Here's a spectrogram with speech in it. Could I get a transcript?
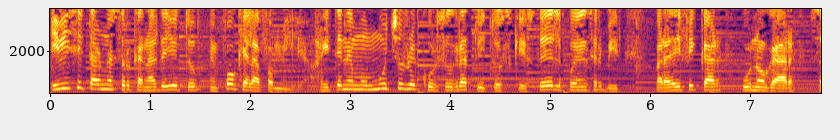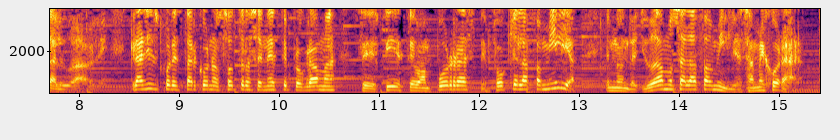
y visitar nuestro canal de YouTube Enfoque a la Familia. Ahí tenemos muchos recursos gratuitos que ustedes le pueden servir para edificar un hogar saludable. Gracias por estar con nosotros en este programa. Se despide Esteban Porras de Enfoque a la Familia, en donde ayudamos a las familias a mejorar.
